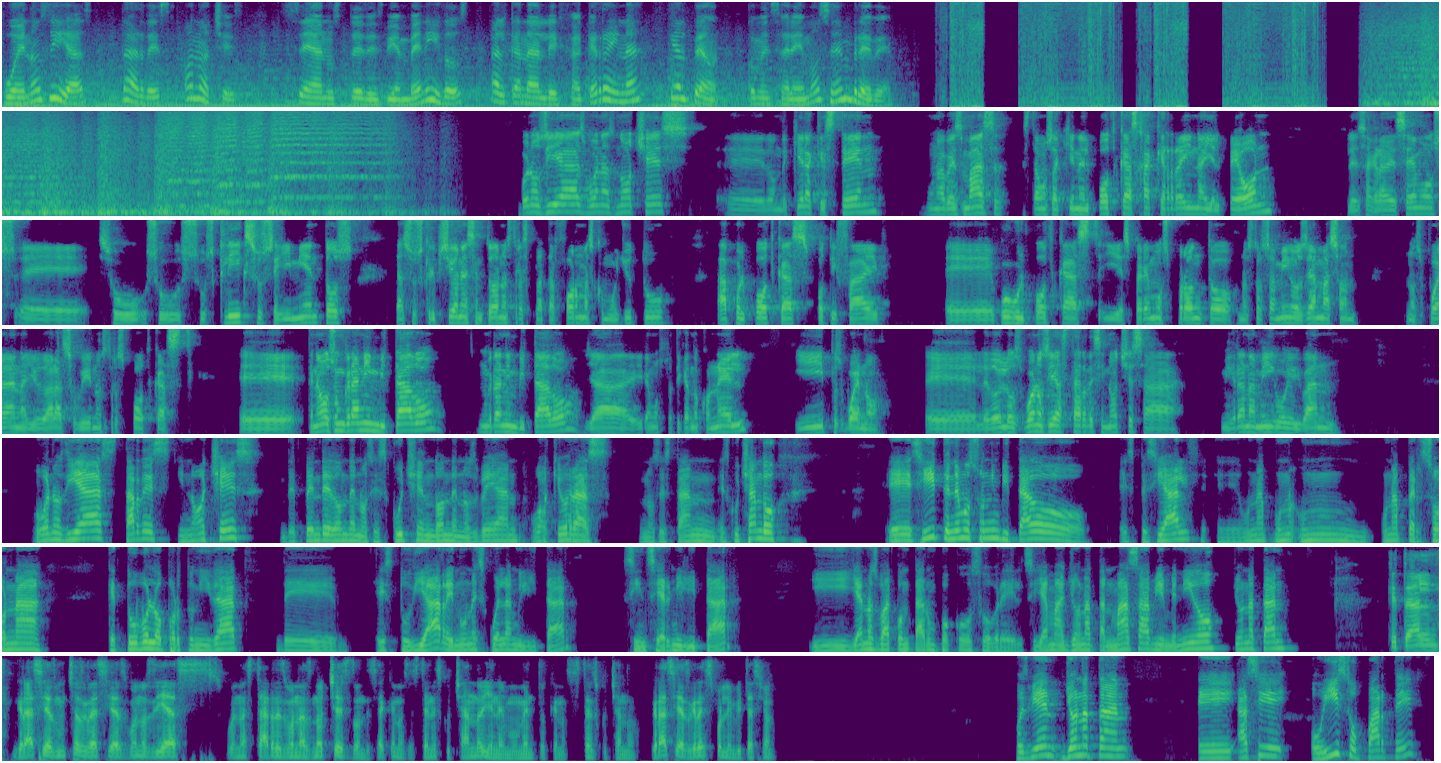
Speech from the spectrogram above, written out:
Buenos días, tardes o noches. Sean ustedes bienvenidos al canal de Jaque Reina y al Peón. Comenzaremos en breve. Buenos días, buenas noches, eh, donde quiera que estén. Una vez más, estamos aquí en el podcast Jaque Reina y el Peón. Les agradecemos eh, sus clics, sus seguimientos, las suscripciones en todas nuestras plataformas como YouTube, Apple Podcast, Spotify, eh, Google Podcast y esperemos pronto nuestros amigos de Amazon nos puedan ayudar a subir nuestros podcasts. tenemos un gran invitado, un gran invitado, ya iremos platicando con él. Y pues bueno, eh, le doy los buenos días, tardes y noches a mi gran amigo Iván. Buenos días, tardes y noches. Depende de dónde nos escuchen, dónde nos vean o a qué horas nos están escuchando. Eh, sí, tenemos un invitado especial, eh, una, una persona que tuvo la oportunidad de estudiar en una escuela militar, sin ser militar. Y ya nos va a contar un poco sobre él. Se llama Jonathan Massa. Bienvenido, Jonathan. ¿Qué tal? Gracias, muchas gracias. Buenos días, buenas tardes, buenas noches, donde sea que nos estén escuchando y en el momento que nos estén escuchando. Gracias, gracias por la invitación. Pues bien, Jonathan eh, hace o hizo parte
